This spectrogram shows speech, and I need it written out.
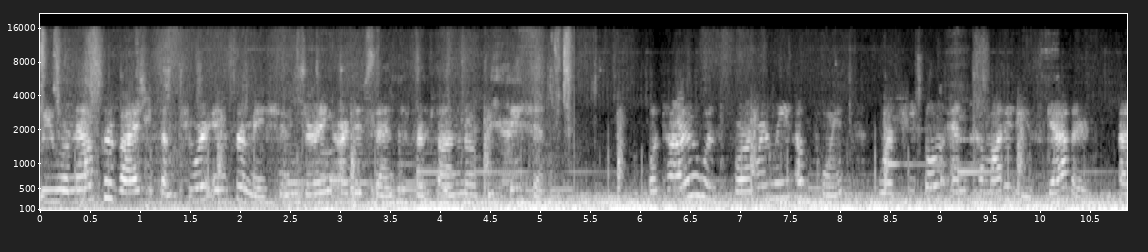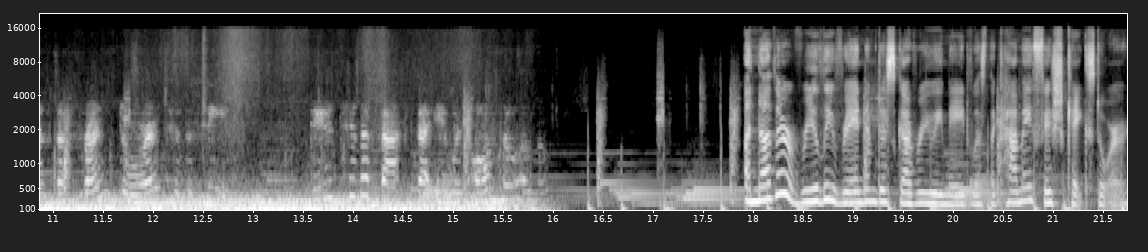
We will now provide some tour information during our descent for Sanroku Station. Otaru was formerly a point where people and commodities gathered as the front door to the sea. Due to the fact that it was also a Another really random discovery we made was the Kamaei Fish Cake Store.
